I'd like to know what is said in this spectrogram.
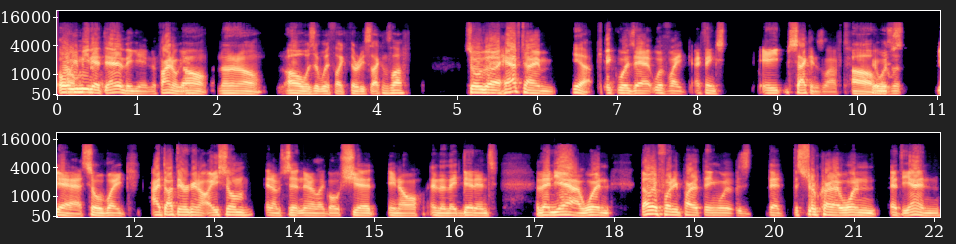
Oh, Oh. you mean at the end of the game, the final game? No, no, no, no. Oh, was it with like 30 seconds left? So the halftime Yeah. kick was at with like I think eight seconds left. Oh, it was was, it? yeah. So like I thought they were gonna ice them, and I'm sitting there like, oh shit, you know, and then they didn't. And then yeah, when the other funny part of the thing was that the strip card I won at the end,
